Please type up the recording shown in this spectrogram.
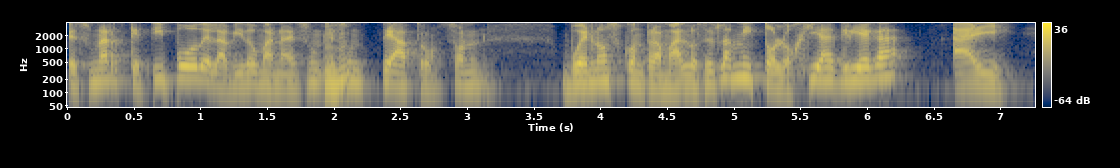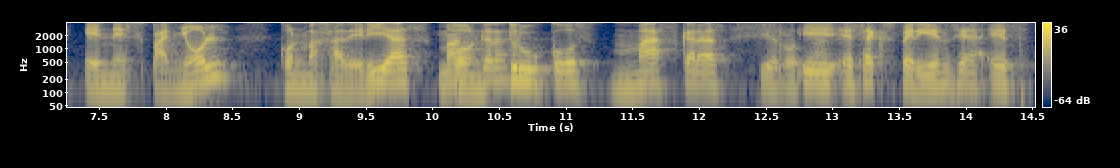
es un arquetipo de la vida humana, es un, es un teatro, son buenos contra malos, es la mitología griega ahí, en español, con majaderías, Máscaras. con trucos, máscaras, Pierrotas. y esa experiencia es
